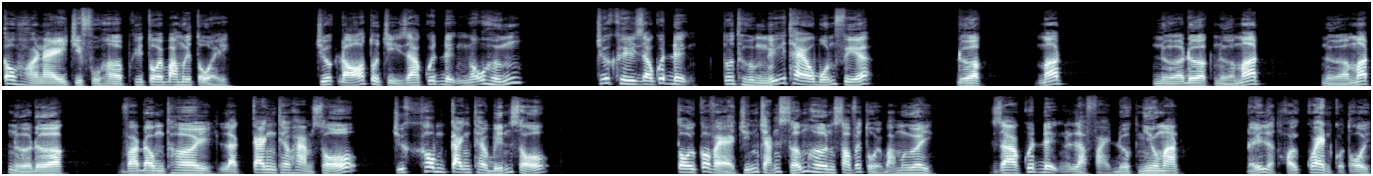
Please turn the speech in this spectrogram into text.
Câu hỏi này chỉ phù hợp khi tôi 30 tuổi. Trước đó tôi chỉ ra quyết định ngẫu hứng. Trước khi ra quyết định, tôi thường nghĩ theo bốn phía. Được, mất, nửa được, nửa mất, nửa mất, nửa được. Và đồng thời là canh theo hàm số, chứ không canh theo biến số. Tôi có vẻ chín chắn sớm hơn so với tuổi 30. Ra quyết định là phải được nhiều mặt. Đấy là thói quen của tôi.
